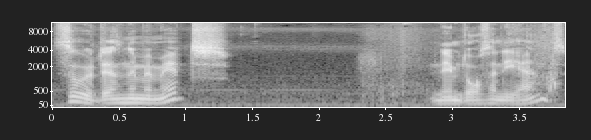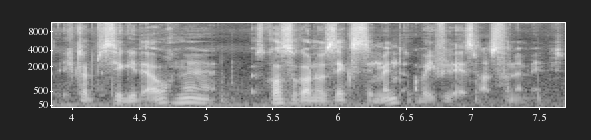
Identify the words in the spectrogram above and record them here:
So, das nehmen wir mit. Nehmen Dors in die Hand. Ich glaube, das hier geht auch, ne? Es kostet sogar nur 6 Zement, aber ich will erstmal das Fundament.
